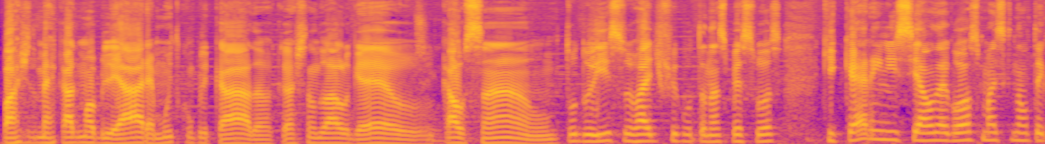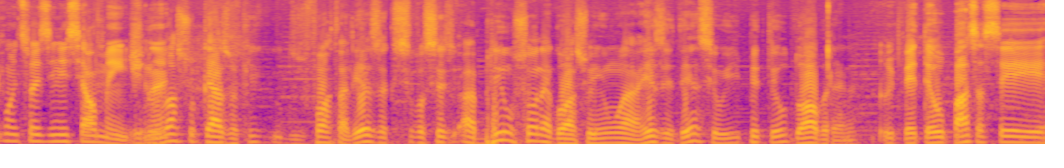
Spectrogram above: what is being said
parte do mercado imobiliário é muito complicado, a questão do aluguel, calção, tudo isso vai dificultando as pessoas que querem iniciar o negócio, mas que não têm condições inicialmente. E né? no nosso caso aqui de Fortaleza, que se você abrir o seu negócio em uma residência, o IPTU dobra, né? O IPTU passa a ser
